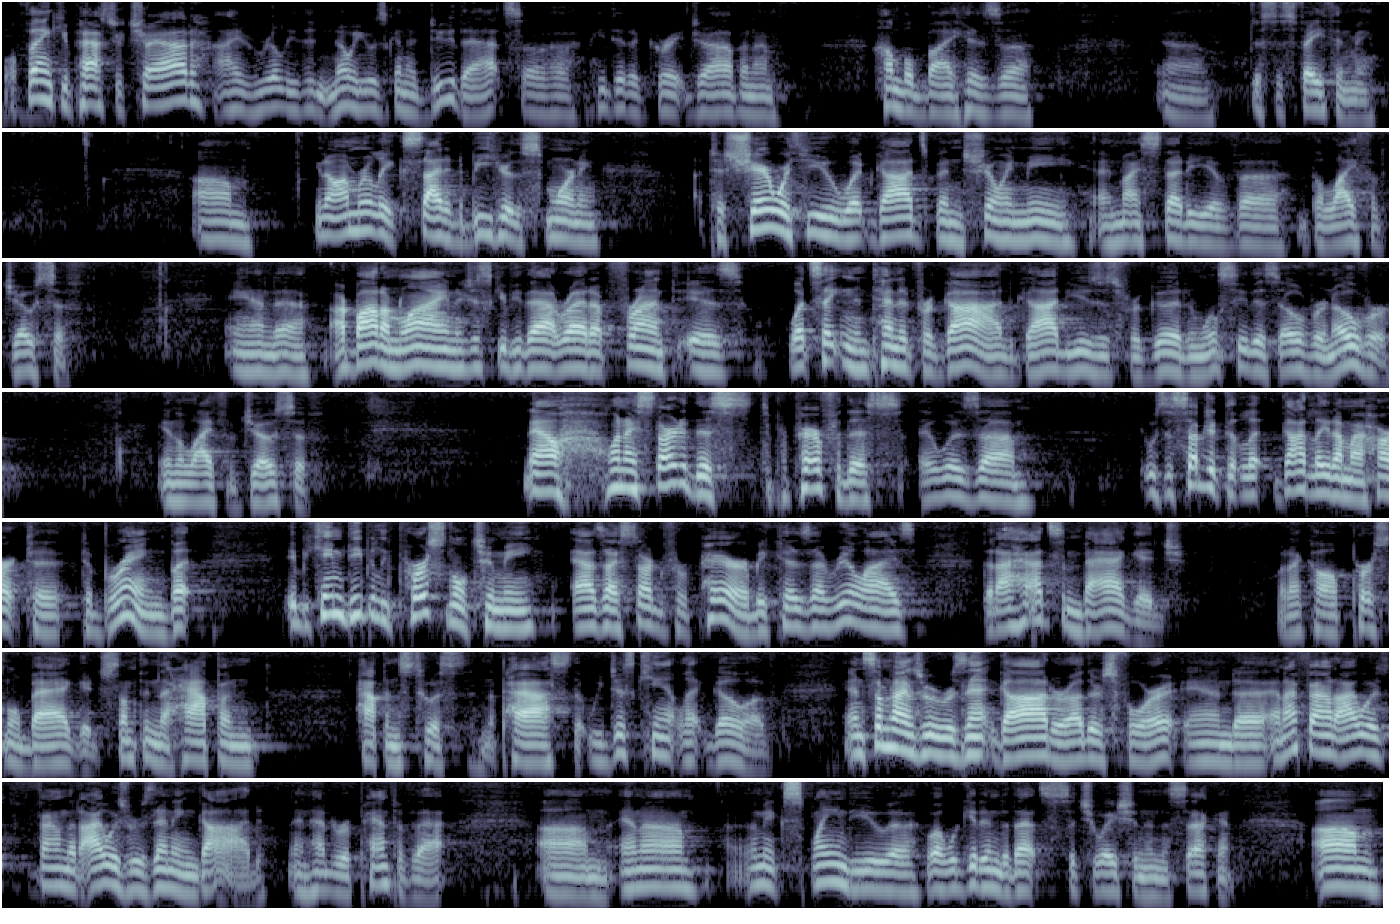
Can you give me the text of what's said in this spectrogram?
Well, thank you, Pastor Chad. I really didn't know he was going to do that, so uh, he did a great job, and I'm humbled by his uh, uh, just his faith in me. Um, you know, I'm really excited to be here this morning to share with you what God's been showing me in my study of uh, the life of Joseph. And uh, our bottom line, to just give you that right up front, is what Satan intended for God, God uses for good. And we'll see this over and over in the life of Joseph. Now, when I started this, to prepare for this, it was, um, it was a subject that God laid on my heart to, to bring, but it became deeply personal to me as I started to prepare because I realized that I had some baggage, what I call personal baggage, something that happened, happens to us in the past that we just can't let go of. And sometimes we resent God or others for it, and, uh, and I found, I was, found that I was resenting God and had to repent of that. Um, and um, let me explain to you, uh, well, we'll get into that situation in a second. Um,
